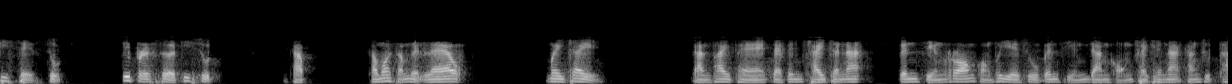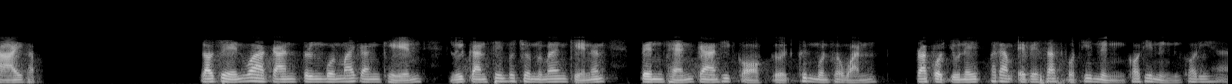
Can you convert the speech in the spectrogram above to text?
พิเศษสุดที่ประเสริฐที่สุดครับคำว่าสำเร็จแล้วไม่ใช่การพ่ายแพ้แต่เป็นชัยชนะ เป็นเสียงร้องของพระเยซูเป็นเสียงดังของชัยชนะครั้งสุดท้ายครับ เราจะเห็นว่าการตรึงบนไม้กางเขน หรือการสิ้นพระชนม์บนไม้กางเขนนั้น เป็นแผนการที่ก่อเกิดขึ้นบนสวรรค์ ปรากฏอยู่ในพระธรรมเอเฟซัสบทที่หนึ่งข้อที่หนึ่งถึงข้อที่ห้า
